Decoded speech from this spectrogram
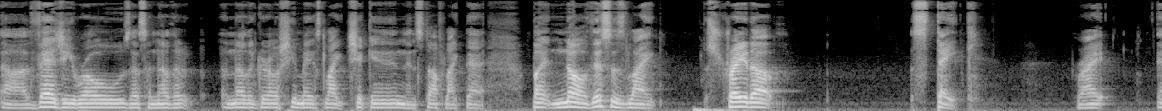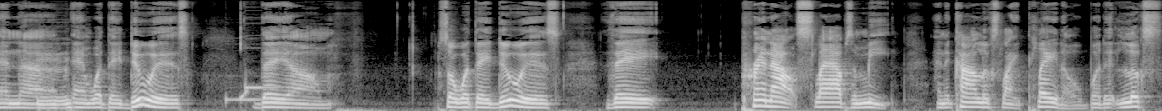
uh veggie rolls that's another another girl she makes like chicken and stuff like that. But no this is like straight up steak right? And uh and what they do is they um so what they do is they print out slabs of meat and it kind of looks like play-doh but it looks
